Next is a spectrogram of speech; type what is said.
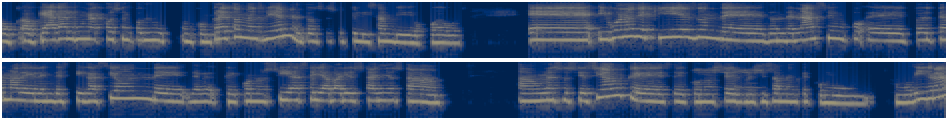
o, que haga alguna cosa en, en, concreto más bien, entonces utilizan videojuegos. Eh, y bueno, de aquí es donde, donde nace un eh, todo el tema de la investigación, de, que conocí hace ya varios años a, a, una asociación que se conoce precisamente como, como DIGRA.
